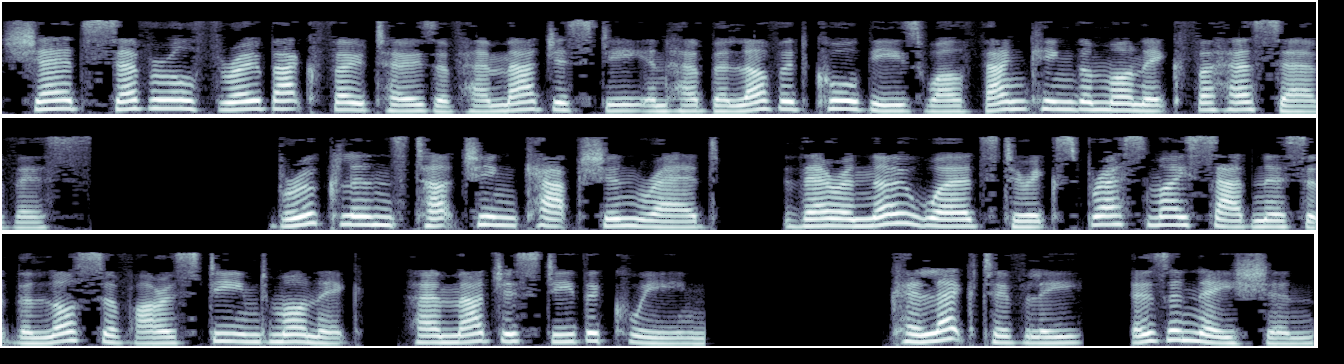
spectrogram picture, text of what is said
shared several throwback photos of Her Majesty and her beloved corgis while thanking the monarch for her service. Brooklyn's touching caption read, There are no words to express my sadness at the loss of our esteemed monarch, Her Majesty the Queen. Collectively, as a nation,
